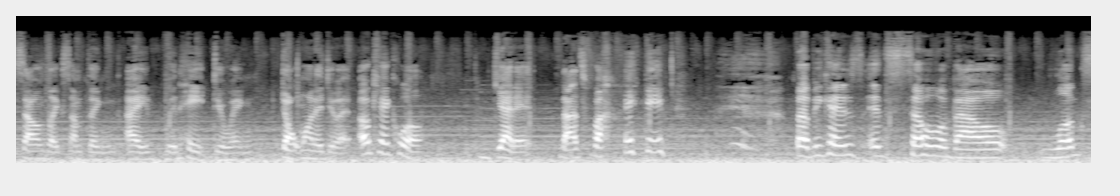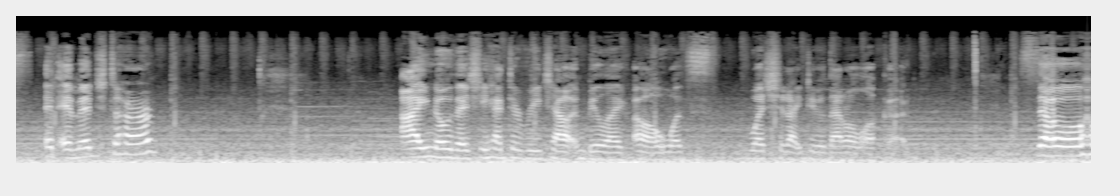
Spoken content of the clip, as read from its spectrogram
sounds like something I would hate doing. Don't want to do it. Okay, cool. Get it. That's fine. but because it's so about looks and image to her, I know that she had to reach out and be like, "Oh, what's what should I do that'll look good?" So,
